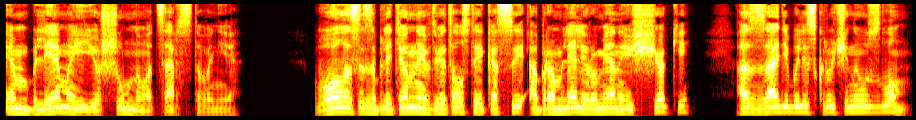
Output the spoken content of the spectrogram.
эмблема ее шумного царствования. Волосы, заплетенные в две толстые косы, обрамляли румяные щеки, а сзади были скручены узлом.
